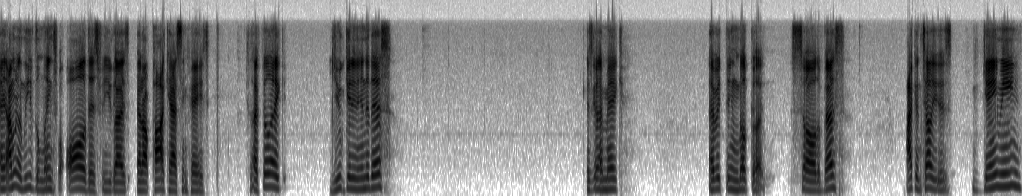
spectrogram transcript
And I'm gonna leave the links for all of this for you guys at our podcasting page. Because I feel like you getting into this is gonna make everything look good. So the best I can tell you is gaming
